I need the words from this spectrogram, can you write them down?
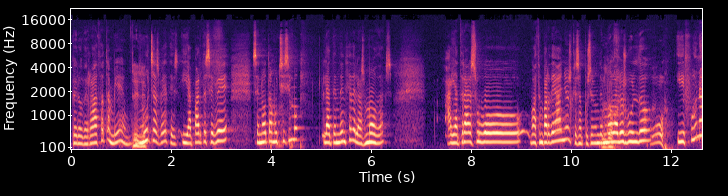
pero de raza también, Sí, sí. muchas veces. Y aparte se ve, se nota muchísimo la tendencia de las modas. Ahí atrás hubo, hace un par de años, que se pusieron de Bulldog. moda los bulldog Uh. y fue una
